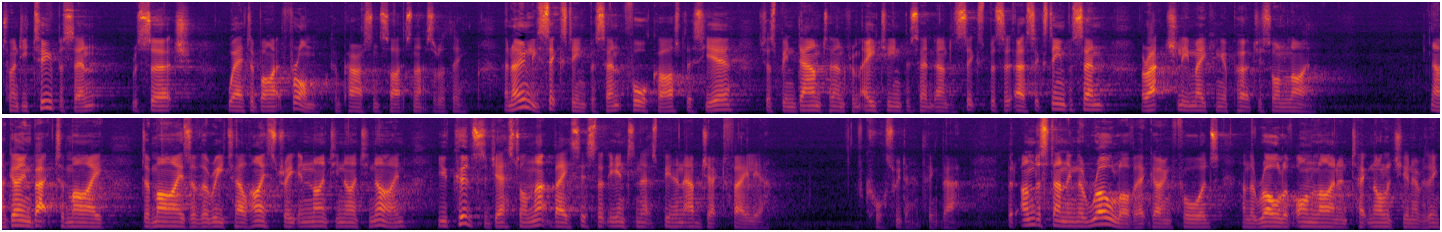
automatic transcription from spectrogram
22% research where to buy it from, comparison sites and that sort of thing. And only 16% forecast this year, it's just been downturned from 18% down to 6%, uh, 16%, are actually making a purchase online. Now, going back to my demise of the retail high street in 1999, you could suggest on that basis that the internet's been an abject failure. Of course, we don't think that but understanding the role of it going forwards and the role of online and technology and everything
